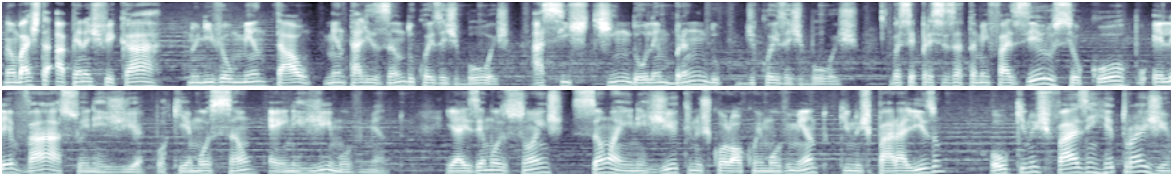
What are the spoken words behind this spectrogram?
Não basta apenas ficar no nível mental, mentalizando coisas boas, assistindo ou lembrando de coisas boas. Você precisa também fazer o seu corpo elevar a sua energia, porque emoção é energia em movimento. E as emoções são a energia que nos colocam em movimento, que nos paralisam ou que nos fazem retroagir.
